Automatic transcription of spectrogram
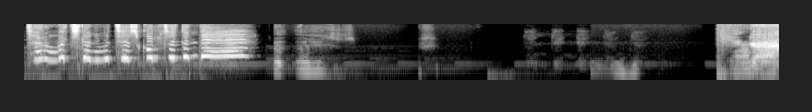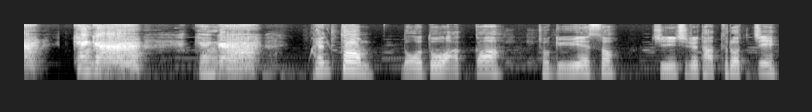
쟤랑 같이 다니면 재수가 없을 텐데 갱가 갱가 갱가 팬텀, 너도 아까 저기 위에서 진실을 다 들었지?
